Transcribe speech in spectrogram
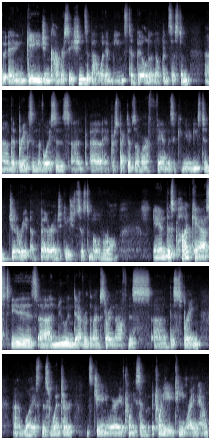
engage in conversations about what it means to build an open system uh, that brings in the voices and, uh, and perspectives of our families and communities to generate a better education system overall. And this podcast is uh, a new endeavor that I'm starting off this uh, this spring. Um, well, I guess this winter. It's January of 2018 right now.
